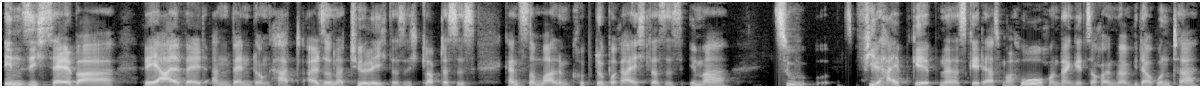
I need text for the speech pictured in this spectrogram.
in sich selber Realweltanwendung hat. Also natürlich, dass ich glaube, das ist ganz normal im Kryptobereich, dass es immer zu viel Hype gibt. Ne? Es geht erstmal hoch und dann geht es auch irgendwann wieder runter.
